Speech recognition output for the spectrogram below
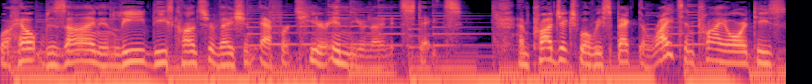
will help design and lead these conservation efforts here in the United States. And projects will respect the rights and priorities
